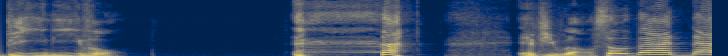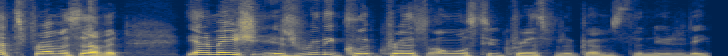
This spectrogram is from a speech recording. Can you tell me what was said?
being evil. If you will. So that that's premise of it the animation is really clip crisp, almost too crisp when it comes to nudity.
